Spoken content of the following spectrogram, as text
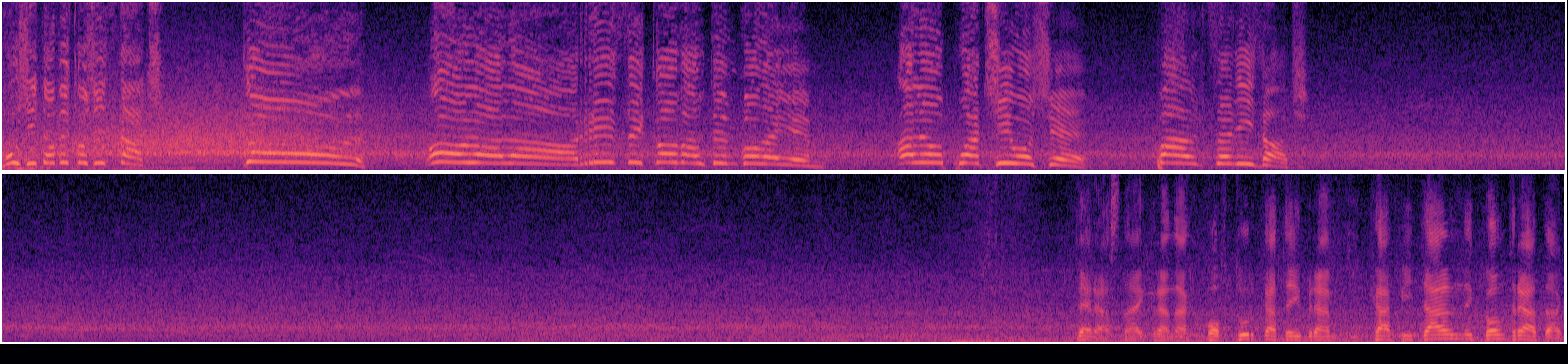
Musi to wykorzystać! Gol! Ryzykował tym wolejem, ale opłaciło się! Palce lizać! Teraz na ekranach powtórka tej bramki. Kapitalny kontratak.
